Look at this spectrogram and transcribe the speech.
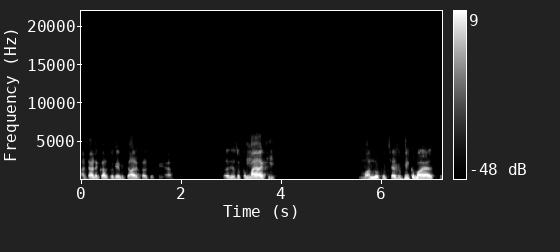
ਅਟੈਂਡ ਕਰ ਚੁੱਕੇ ਵਿਚਾਰ ਕਰ ਚੁੱਕੇ ਹਾਂ ਤਾਂ ਅਸੀਂ ਤੋਂ ਕਮਾਇਆ ਕੀ ਮਨ ਨੂੰ ਪੁੱਛਿਆ ਤੂੰ ਕੀ ਕਮਾਇਆ ਇਸ ਤੋਂ?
